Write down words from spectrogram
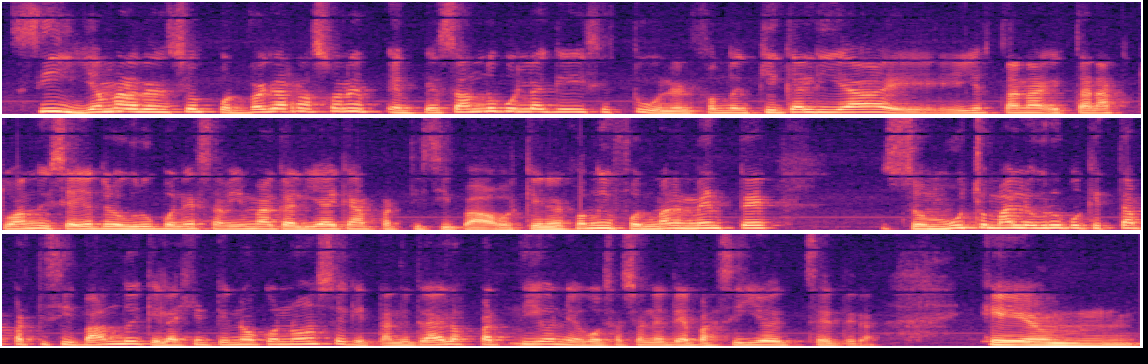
Sí, llama la atención por varias razones, empezando por la que dices tú, en el fondo, en qué calidad ellos están, están actuando y si hay otro grupo en esa misma calidad que han participado, porque en el fondo informalmente son mucho más los grupos que están participando y que la gente no conoce, que están detrás de los partidos, mm. negociaciones de pasillo, etcétera. Em,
